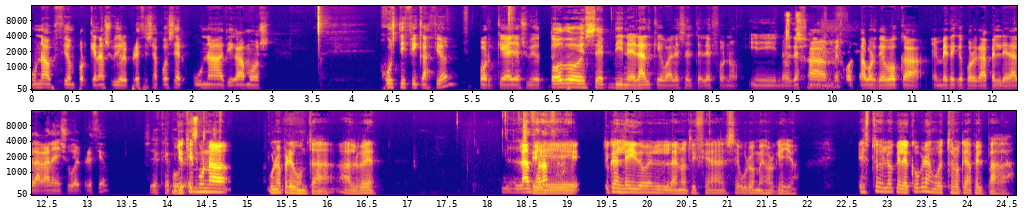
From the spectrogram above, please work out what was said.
una opción porque no ha subido el precio? O sea, puede ser una, digamos, justificación porque haya subido todo ese dineral que vale ese teléfono y nos deja Sí. mejor sabor de boca en vez de que porque Apple le da la gana y sube el precio. Sí, es que Yo tengo una, una pregunta, Albert. Lanza, lanza. Eh, tú que has leído el- la noticia seguro mejor que yo. ¿Esto es lo que le cobran o esto es lo que Apple paga?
